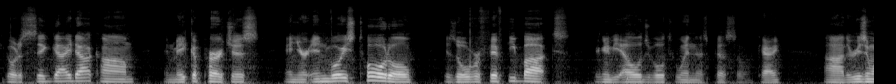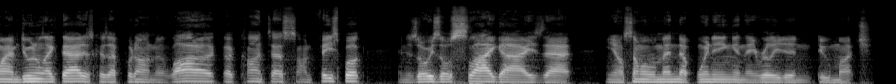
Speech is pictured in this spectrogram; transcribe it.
you go to sigguy.com and make a purchase, and your invoice total is over 50 bucks, you're going to be eligible to win this pistol. Okay. Uh, the reason why I'm doing it like that is because I put on a lot of uh, contests on Facebook, and there's always those sly guys that you know some of them end up winning and they really didn't do much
